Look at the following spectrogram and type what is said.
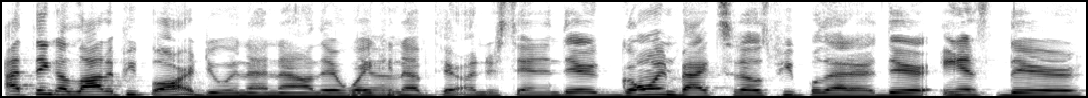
I think a lot of people are doing that now. They're waking Yeah. up, they're understanding, they're going back to those people that are their aunts, their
